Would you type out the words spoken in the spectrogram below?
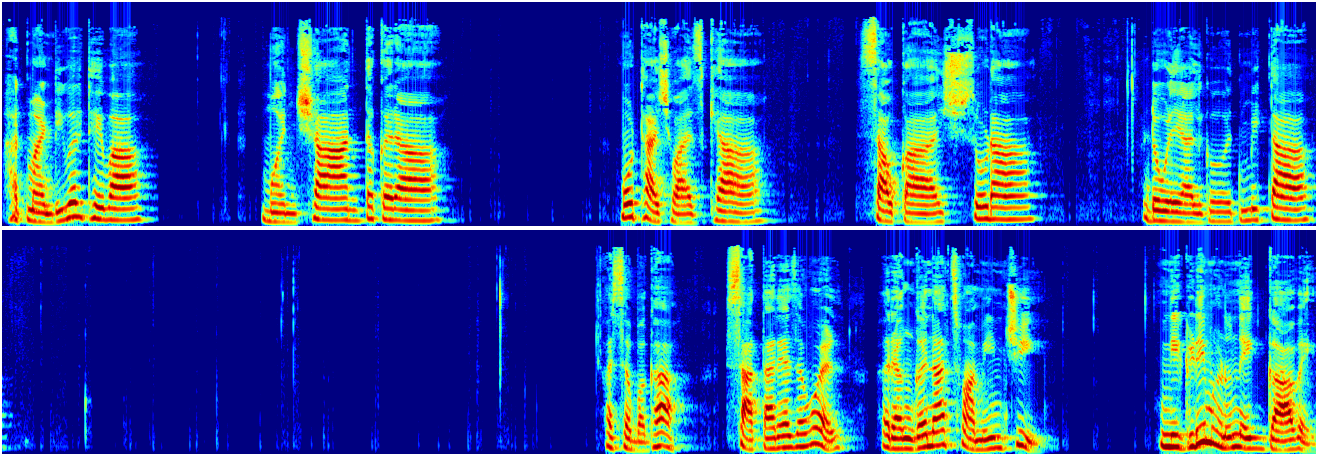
हात मांडीवर ठेवा. मन शांत करा. मोठा श्वास घ्या. सावकाश सोडा. डोळे अलगद मिटा. असं बघा साताऱ्याजवळ रंगनाथ स्वामींची. निगडी म्हणून एक गाव आहे.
